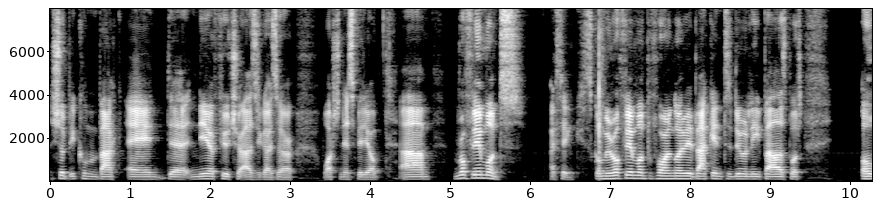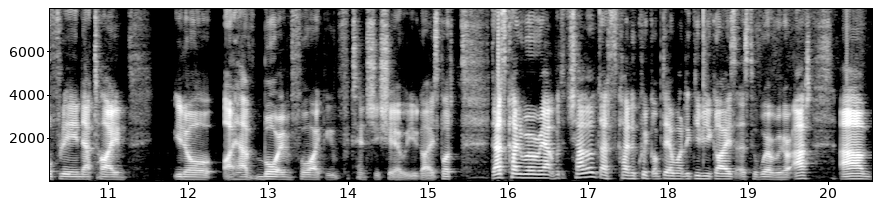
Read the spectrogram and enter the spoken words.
should be coming back in the near future as you guys are watching this video. Um, roughly a month, I think. It's going to be roughly a month before I'm going to be back into doing league battles, but hopefully in that time you know, I have more info I can potentially share with you guys. But that's kind of where we're at with the channel. That's kind of quick update I want to give you guys as to where we are at. Um,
